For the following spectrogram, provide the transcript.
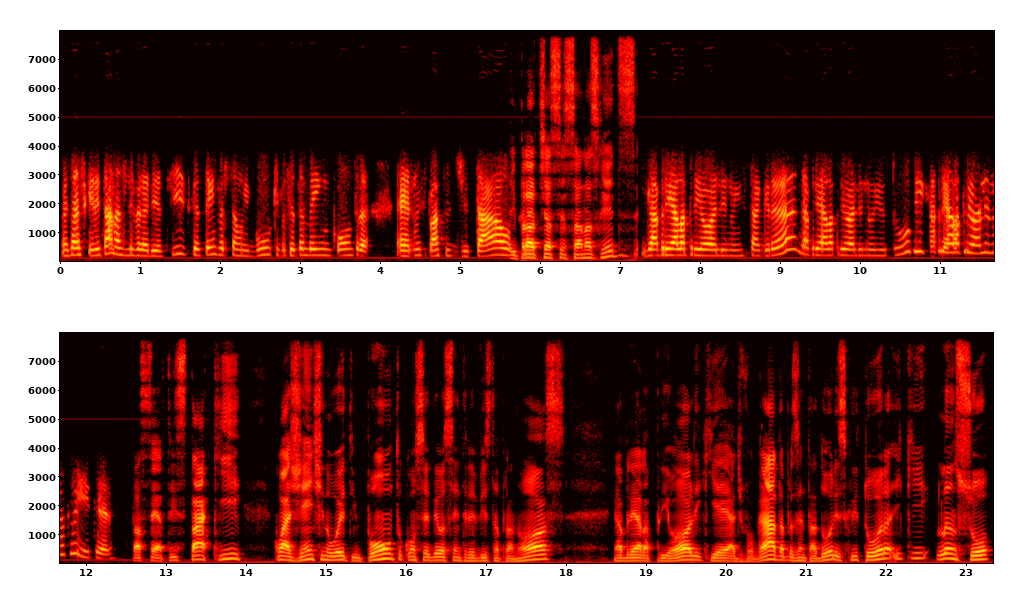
mas acho que ele está nas livrarias físicas, tem versão e-book, você também encontra é, no espaço digital. E para te acessar nas redes? Gabriela Prioli no Instagram, Gabriela Prioli no YouTube e Gabriela Prioli no Twitter. Tá certo. Está aqui com a gente no Oito em Ponto, concedeu essa entrevista para nós. Gabriela Prioli, que é advogada, apresentadora, escritora e que lançou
